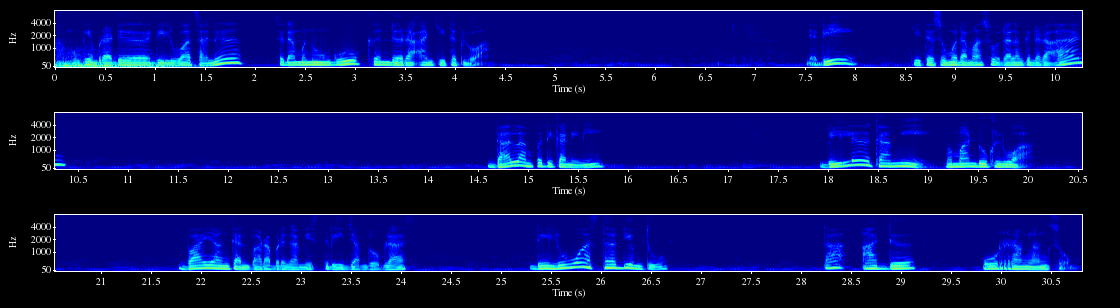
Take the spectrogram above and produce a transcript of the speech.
Uh, mungkin berada di luar sana sedang menunggu kenderaan kita keluar. Jadi kita semua dah masuk dalam kenderaan. Dalam petikan ini, bila kami memandu keluar, bayangkan para pendengar misteri jam 12, di luar stadium tu, tak ada orang langsung.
